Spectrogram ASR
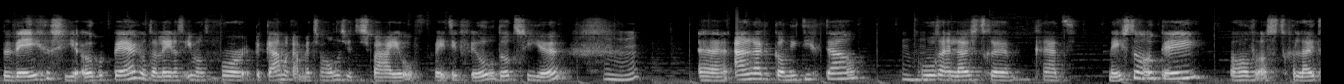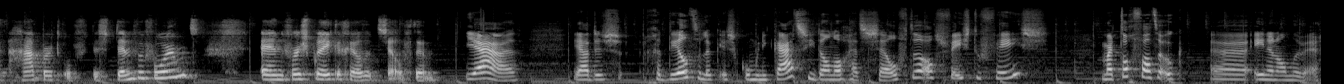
bewegen zie je ook beperkt. Want alleen als iemand voor de camera met zijn handen zit te zwaaien of weet ik veel, dat zie je. Mm aanraken kan niet digitaal. Mhm. Horen en luisteren gaat meestal oké, behalve als het geluid hapert of de stem vervormt. En voor spreken geldt hetzelfde. Ja, ja dus gedeeltelijk is communicatie dan nog hetzelfde als face-to-face. maar toch valt er ook uh, een en ander weg.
